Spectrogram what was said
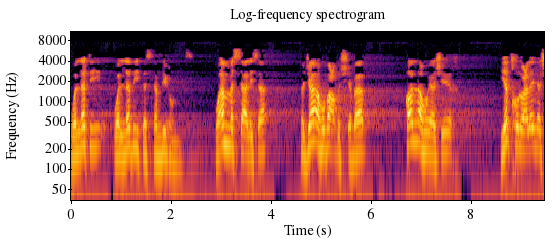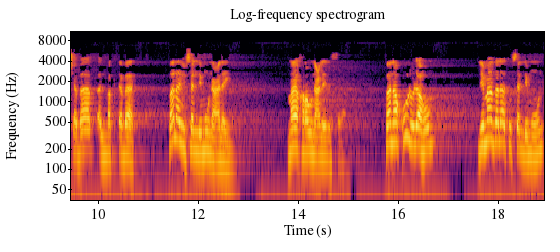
والتي والذي تستملحه الناس. وأما الثالثة فجاءه بعض الشباب قال له يا شيخ يدخل علينا شباب المكتبات فلا يسلمون علينا ما يقرؤون علينا السلام. فنقول لهم لماذا لا تسلمون؟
